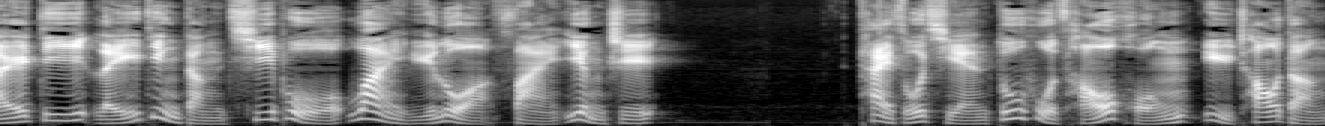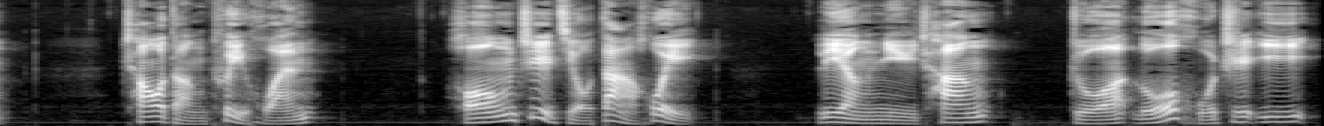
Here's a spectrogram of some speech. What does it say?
而低雷定等七部万余落反应之。太祖遣都护曹洪、玉超等，超等退还。洪置酒大会，令女昌着罗湖之衣。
